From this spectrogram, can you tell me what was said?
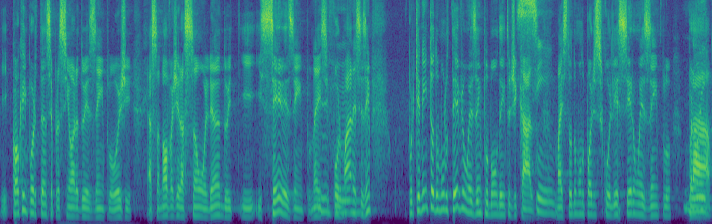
E qual que é a importância para a senhora do exemplo hoje, essa nova geração olhando e, e, e ser exemplo, né? E uhum. se formar nesse exemplo? Porque nem todo mundo teve um exemplo bom dentro de casa, Sim. mas todo mundo pode escolher ser um exemplo para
